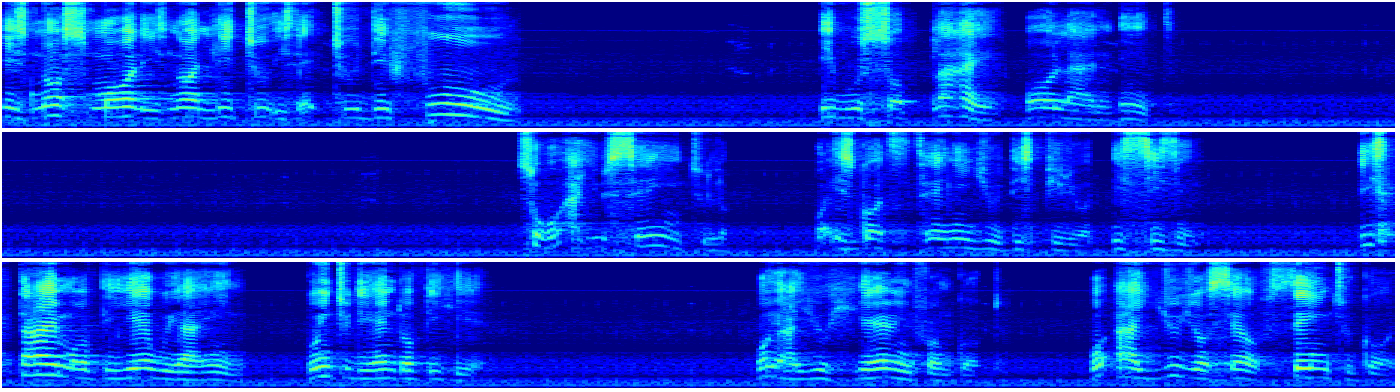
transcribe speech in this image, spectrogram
is not small, is not little, is to the full. He will supply all I need. So what are you saying to Lord? What is God telling you this period, this season? This time of the year we are in, going to the end of the year. What are you hearing from God? What are you yourself saying to God?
